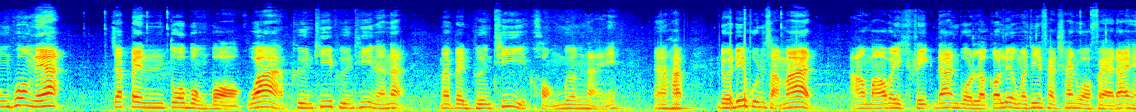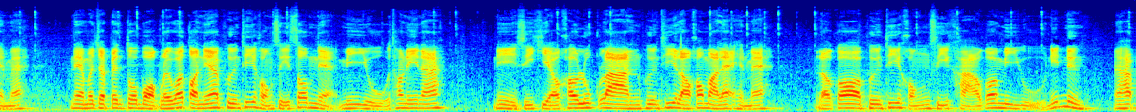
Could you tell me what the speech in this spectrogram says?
งพวกเนี้ยจะเป็นตัวบ่งบอกว่าพื้นที่พื้นที่นั้นอะมันเป็นพื้นที่ของเมืองไหนนะครับ โดยที่คุณสามารถเอาเมาส์ไปคลิกด้านบน แล้วก็เลือกมาที่ Faction Warfare ได้เห็นไหมเนี่ยมันจะเป็นตัวบอกเลยว่าตอนนี้พื้นที่ของสีส้มเนี่ยมีอยู่เท่านี้นะ นี่สีเขียวเขาลุกลานพื้นที่เราเข้ามาแล้วเห็นไหมแล้วก็พื้นที่ของสีขาวก็มีอยู่นิดนึงนะครับ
